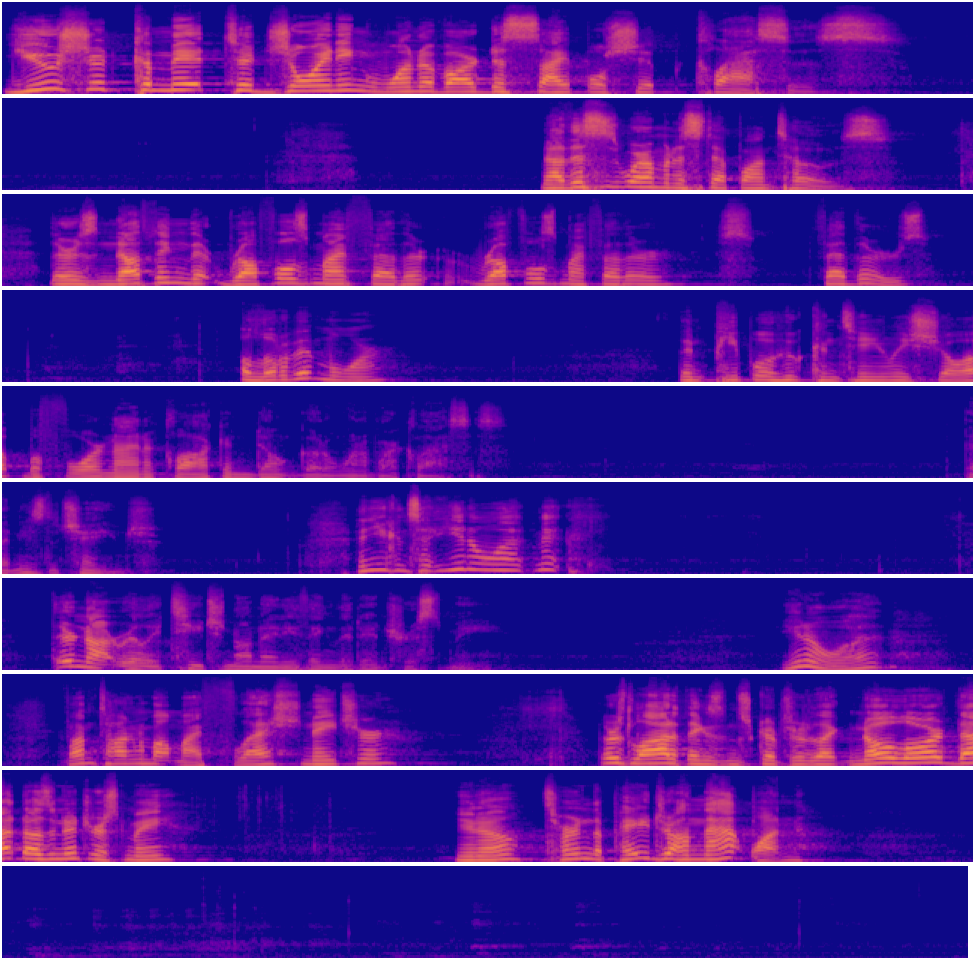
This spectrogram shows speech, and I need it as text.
You should commit to joining one of our discipleship classes. Now, this is where I'm going to step on toes. There is nothing that ruffles my feather, ruffles my feathers, feathers a little bit more than people who continually show up before nine o'clock and don't go to one of our classes. That needs to change. And you can say, you know what, man, they're not really teaching on anything that interests me. You know what? If I'm talking about my flesh nature, there's a lot of things in Scripture like, no, Lord, that doesn't interest me. You know, turn the page on that one.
